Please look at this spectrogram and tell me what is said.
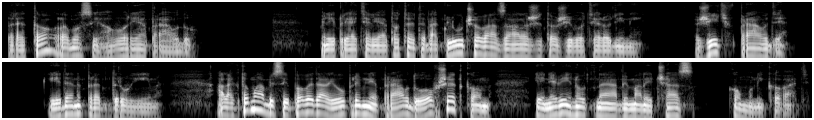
preto, lebo si hovoria pravdu. Milí priatelia, toto je teda kľúčová záležitosť v živote rodiny. Žiť v pravde. Jeden pred druhým. Ale k tomu, aby si povedali úprimne pravdu o všetkom, je nevyhnutné, aby mali čas komunikovať.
